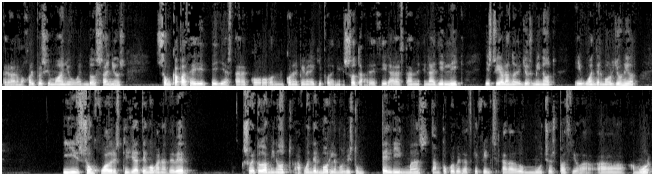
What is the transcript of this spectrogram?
pero a lo mejor el próximo año o en dos años son capaces de, ya estar con, el primer equipo de Minnesota. Es decir, ahora están en la League y estoy hablando de Josh Minot y Wendell Moore Jr., y son jugadores que yo ya tengo ganas de ver. Sobre todo a Minot, a Wendell Moore le hemos visto un pelín más. Tampoco es verdad que Finch le ha dado mucho espacio a, Moore.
